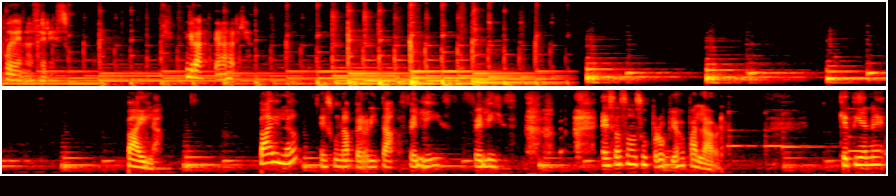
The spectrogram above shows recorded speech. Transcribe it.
pueden hacer eso. Gracias, Aria. Paila. Paila es una perrita feliz, feliz. Esas son sus propias palabras. Que tiene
